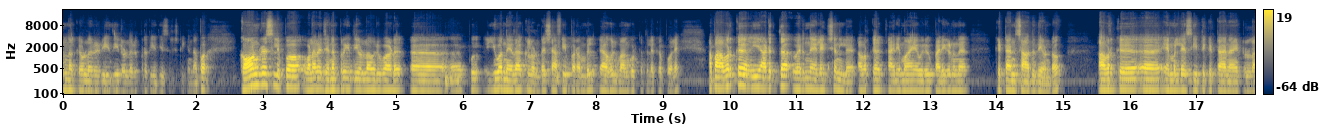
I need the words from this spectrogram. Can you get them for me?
എന്നൊക്കെയുള്ള ഒരു രീതിയിലുള്ള ഒരു പ്രതീതി സൃഷ്ടിക്കുന്നത് അപ്പോൾ കോൺഗ്രസിൽ ഇപ്പോൾ വളരെ ജനപ്രീതിയുള്ള ഒരുപാട് യുവ നേതാക്കളുണ്ട്. ഷാഫി പറമ്പിൽ രാഹുൽ മാങ്കൂട്ടത്തിലൊക്കെ പോലെ. അപ്പോൾ അവർക്ക് ഈ അടുത്ത വരുന്ന ഇലക്ഷനിൽ അവർക്ക് കാര്യമായ ഒരു പരിഗണന കിട്ടാൻ സാധ്യതയുണ്ടോ? അവർക്ക് എം എൽ എ സീറ്റ് കിട്ടാനായിട്ടുള്ള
